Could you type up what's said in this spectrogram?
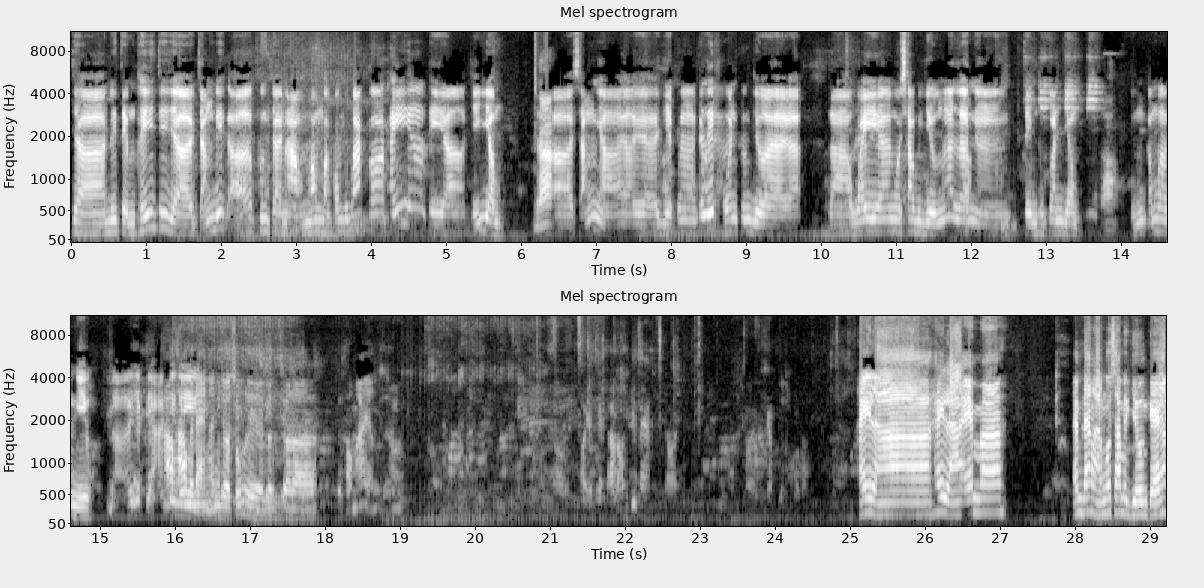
Giờ đi tìm thí chứ giờ chẳng biết ở phương trời nào. Mong bà con của bác có thấy thì ờ, chỉ dùm dạ. Ờ, sẵn nhờ ờ, dịp ờ, cái clip của anh Khương Dừa là quay ngôi sao bị giường á, lên tìm thuộc quanh dùm Dạ. cũng cảm ơn nhiều. Đỡ vất vả. Tháo tháo đi cái đàn ảnh cho xuống đi cho, cho, cho thoải mái ảnh hay là hay là em em đang làm ngôi sao miệt vườn kìa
